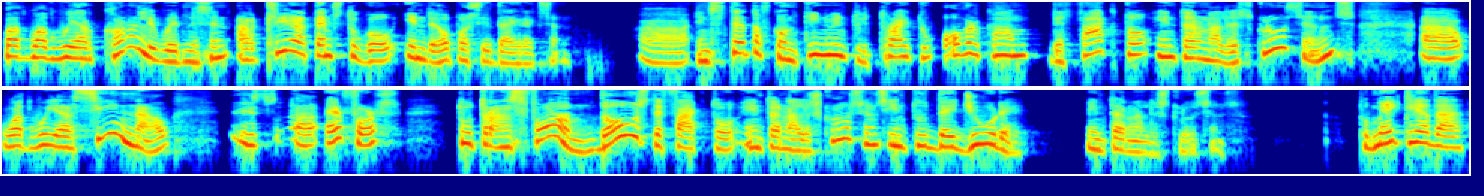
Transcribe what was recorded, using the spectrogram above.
But what we are currently witnessing are clear attempts to go in the opposite direction. Uh, instead of continuing to try to overcome de facto internal exclusions, uh, what we are seeing now is uh, efforts to transform those de facto internal exclusions into de jure internal exclusions. To make clear that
